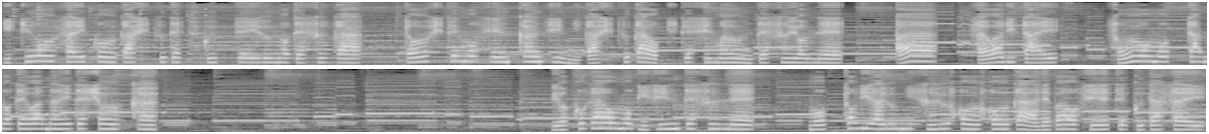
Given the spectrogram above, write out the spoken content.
一応最高画質で作っているのですが、どうしても変換時に画質が落ちてしまうんですよね。ああ、触りたい。そう思ったのではないでしょうか。横顔も美人ですね。もっとリアルにする方法があれば教えてください。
